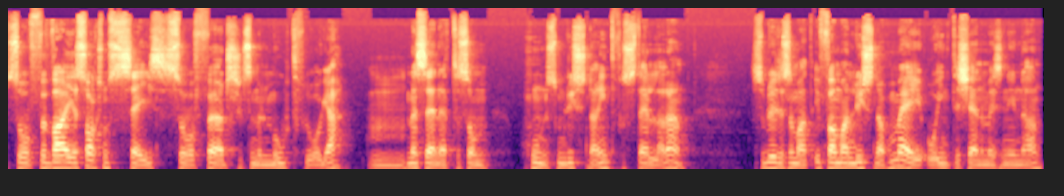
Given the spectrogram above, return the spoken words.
så för varje sak som sägs så föds liksom en motfråga. Mm. Men sen eftersom hon som lyssnar inte får ställa den, så blir det som att ifall man lyssnar på mig och inte känner mig sen innan,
